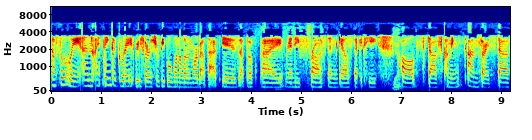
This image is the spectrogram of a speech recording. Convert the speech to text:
Absolutely. And I think a great resource for people who want to learn more about that is a book by Randy Frost and Gail Steketee Yeah. called Stuff Coming, I'm sorry, Stuff,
